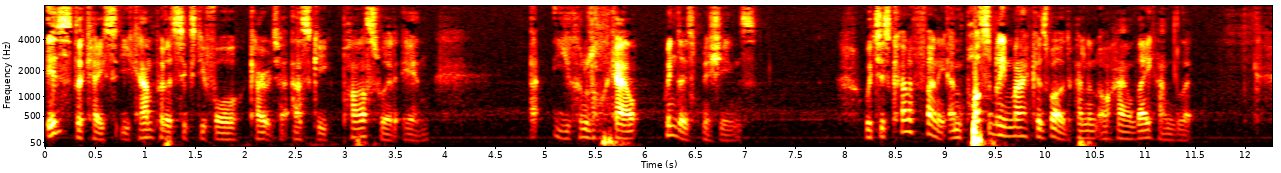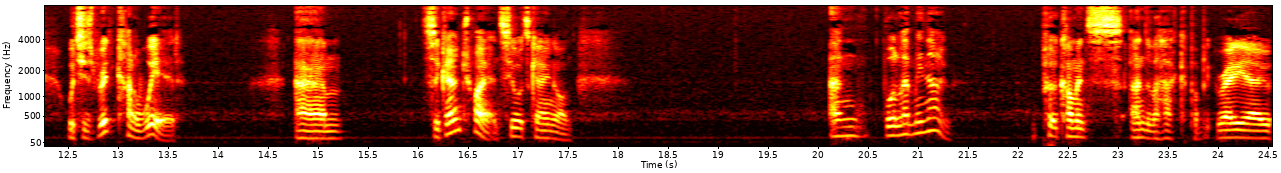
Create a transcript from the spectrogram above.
is the case that you can put a 64 character ASCII password in, uh, you can lock out Windows machines, which is kind of funny, and possibly Mac as well, depending on how they handle it which is really kind of weird. Um, so go and try it and see what's going on. And well, let me know. Put comments under the Hacker Public Radio.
